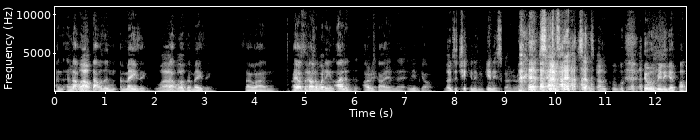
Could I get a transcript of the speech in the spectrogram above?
and and Oh, that was that was an amazing. Wow, that was wow. amazing. So um, I also done a wedding in Ireland, an Irish guy and an Indian girl. Loads of chicken and Guinness going around. that sounds, that sounds kind of cool. it was really good fun.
